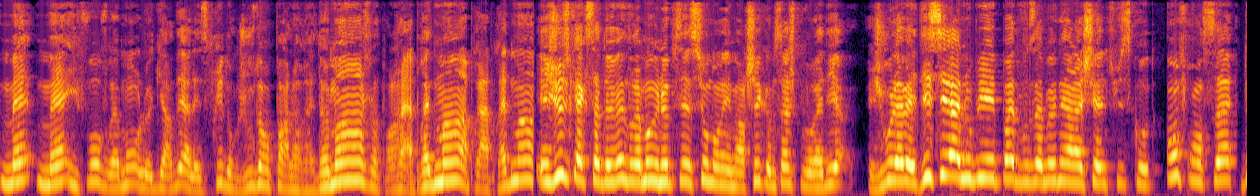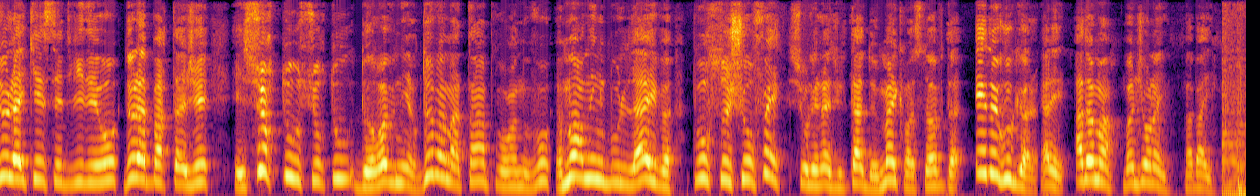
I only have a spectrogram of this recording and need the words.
mais, mais, il faut vraiment le garder à l'esprit, donc je vous en parlerai demain, je vous en parlerai après-demain, après après-demain, et jusqu'à que ça devienne vraiment une obsession dans les marchés, comme ça je dire, je vous l'avais. D'ici là, n'oubliez pas de vous abonner à la chaîne Suisse en français, de liker cette vidéo, de la partager, et surtout, surtout, de revenir demain matin pour un nouveau Morning Bull Live pour se chauffer sur les résultats de Microsoft et de Google. Allez, à demain, bonne journée, bye bye.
